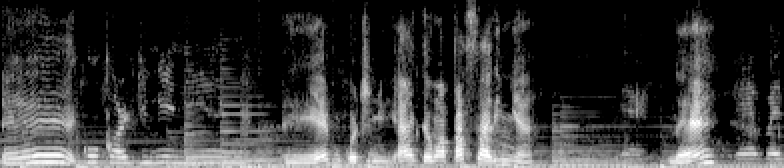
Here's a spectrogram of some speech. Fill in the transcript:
É, Com cor de menina. é, com cor de menino. Ah, então uma passarinha, né? É, vai.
